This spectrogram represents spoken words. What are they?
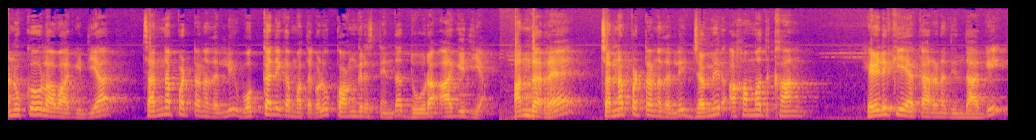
ಅನುಕೂಲವಾಗಿದೆಯಾ? ಚನ್ನಪಟ್ಟಣದಲ್ಲಿ ಒಕ್ಕಲಿಗ ಮತಗಳು ಕಾಂಗ್ರೆಸ್ನಿಂದ ದೂರ ಆಗಿದೆಯಾ? ಅಂದರೆ ಚನ್ನಪಟ್ಟಣದಲ್ಲಿ ಜಮೀರ್ ಅಹಮದ್ ಖಾನ್ ಹೇಳಿಕೆಯ ಕಾರಣದಿಂದಾಗಿ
